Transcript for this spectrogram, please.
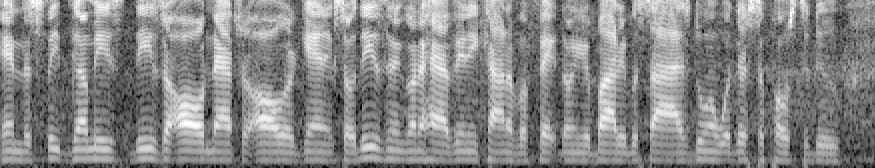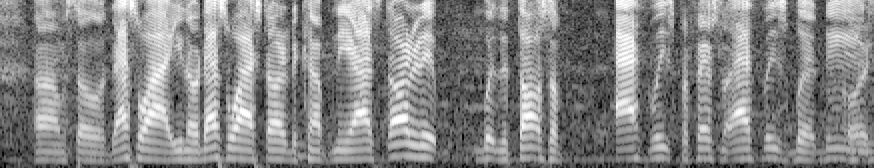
and the sleep gummies. These are all natural, all organic. So these aren't gonna have any kind of effect on your body besides doing what they're supposed to do. Um, so that's why you know that's why I started the company. I started it with the thoughts of athletes, professional athletes, but then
